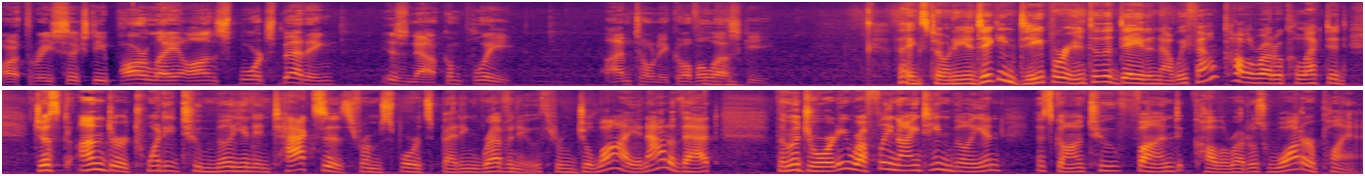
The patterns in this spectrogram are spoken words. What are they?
Our 360 parlay on sports betting is now complete. I'm Tony Kovaleski. Thanks, Tony. And digging deeper into the data now, we found Colorado collected just under 22 million in taxes from sports betting revenue through July. And out of that, the majority, roughly 19 million, has gone to fund Colorado's water plan.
